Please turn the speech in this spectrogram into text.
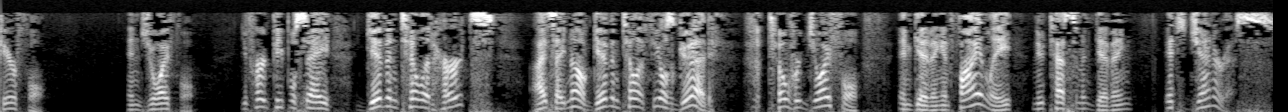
cheerful and joyful. You've heard people say, give until it hurts. I say, no, give until it feels good, until we're joyful in giving. And finally, New Testament giving, it's generous.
